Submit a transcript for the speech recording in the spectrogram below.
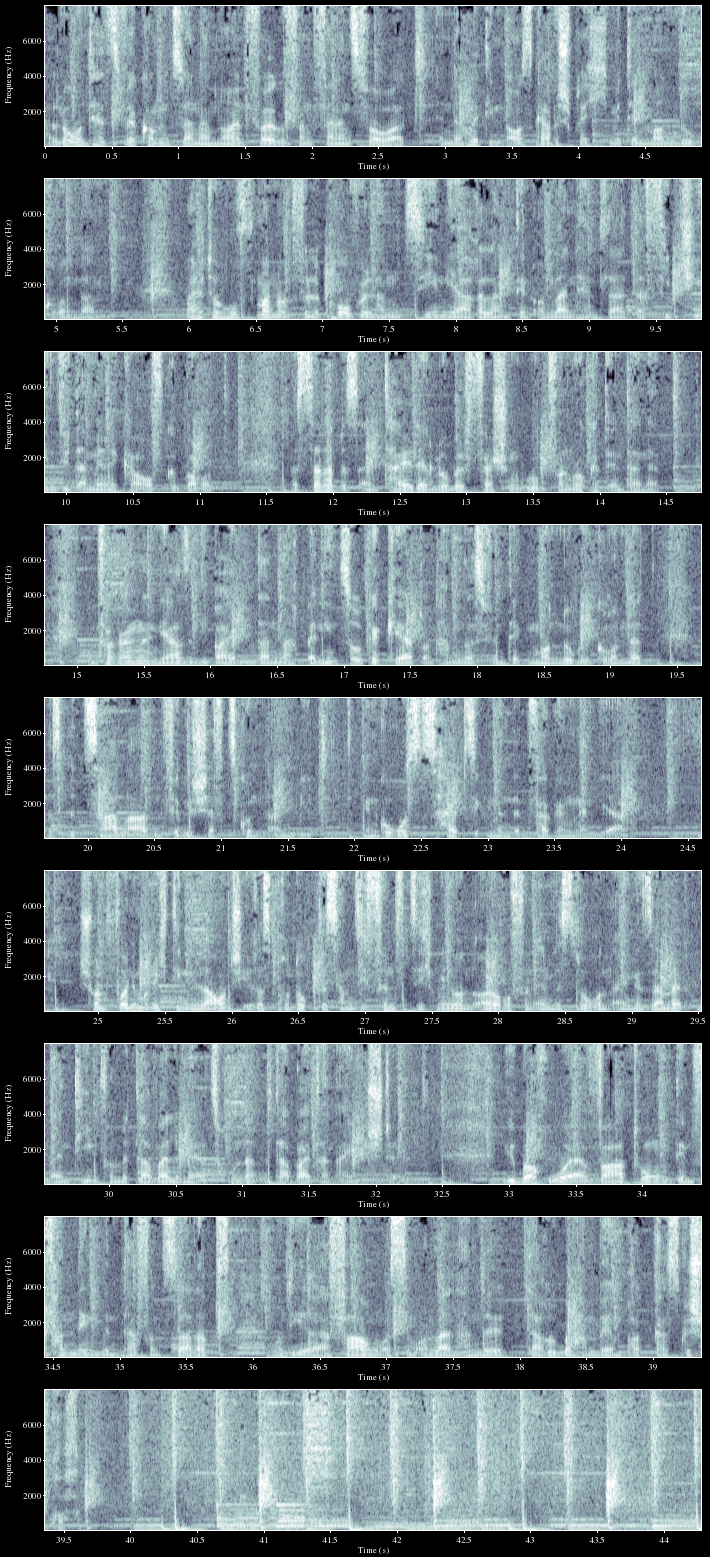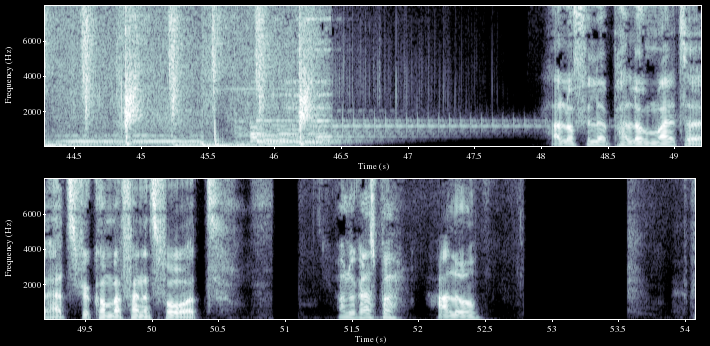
Hallo und herzlich willkommen zu einer neuen Folge von Finance Forward. In der heutigen Ausgabe spreche ich mit den Mondo-Gründern. Malte Hofmann und Philipp Hovel haben zehn Jahre lang den Online-Händler Dafici in Südamerika aufgebaut. Das Startup ist ein Teil der Global Fashion Group von Rocket Internet. Im vergangenen Jahr sind die beiden dann nach Berlin zurückgekehrt und haben das Fintech Mondo gegründet, das Bezahlarten für Geschäftskunden anbietet. Ein großes Hype-Segment im vergangenen Jahr. Schon vor dem richtigen Launch ihres Produktes haben sie 50 Millionen Euro von Investoren eingesammelt und ein Team von mittlerweile mehr als 100 Mitarbeitern eingestellt. Über hohe Erwartungen, den Funding-Winter von Startups und ihre Erfahrungen aus dem Onlinehandel, darüber haben wir im Podcast gesprochen. Hallo Philipp, hallo Malte, herzlich willkommen bei Finance Forward. Hallo Kasper. Hallo.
